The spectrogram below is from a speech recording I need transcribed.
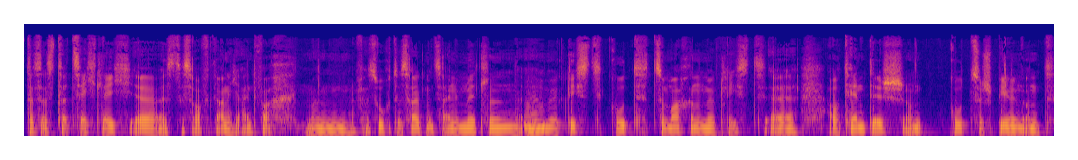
das ist tatsächlich, äh, ist das oft gar nicht einfach. Man versucht es halt mit seinen Mitteln äh, mhm. äh, möglichst gut zu machen, möglichst äh, authentisch und gut zu spielen. Und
